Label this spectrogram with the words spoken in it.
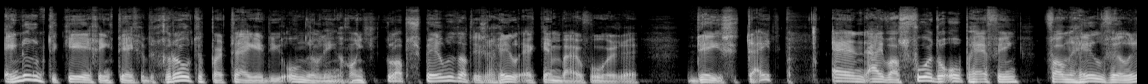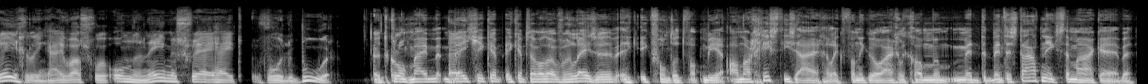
enorm tekeer ging tegen de grote partijen die onderling handjeklap speelden. Dat is heel herkenbaar voor eh, deze tijd. En hij was voor de opheffing van heel veel regelingen. Hij was voor ondernemersvrijheid voor de boeren. Het klonk mij een beetje, ik heb, ik heb daar wat over gelezen. Ik, ik vond het wat meer anarchistisch eigenlijk. Van ik wil eigenlijk gewoon met, met de staat niks te maken hebben.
